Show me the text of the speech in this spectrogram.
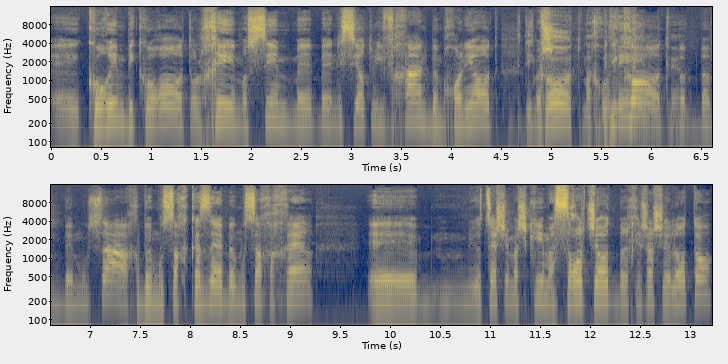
אה, קוראים ביקורות, הולכים, עושים בנסיעות מבחן, במכוניות. בדיקות, מכונים. בדיקות, כן. במוסך, במוסך כזה, במוסך אחר. אה, יוצא שמשקיעים עשרות שעות ברכישה של אוטו,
